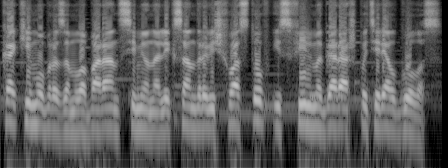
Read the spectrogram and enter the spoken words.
Каким образом лаборант Семен Александрович Хвостов из фильма «Гараж» потерял голос?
